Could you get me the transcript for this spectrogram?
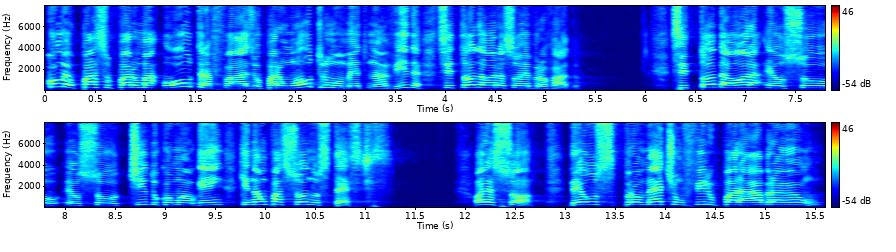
Como eu passo para uma outra fase ou para um outro momento na vida se toda hora eu sou reprovado? Se toda hora eu sou eu sou tido como alguém que não passou nos testes. Olha só, Deus promete um filho para Abraão.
